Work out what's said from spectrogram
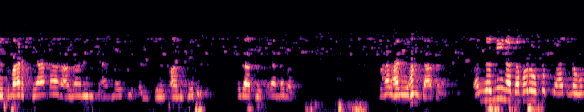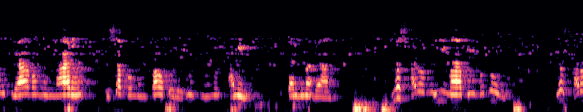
اعتبار سیاقہ آیانی چاہیے کہ فرشتے آن ذکر خدا کی طرح نظر۔ بہرحال ہم داخل ہیں۔ الذين كفروا قطعت لهم ثياب من نار يصب من فوق رؤوسهم الحميم ترجمہ بیان یسحر به ما في بطون. یسحر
